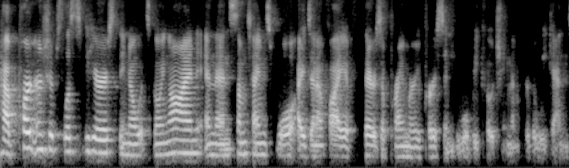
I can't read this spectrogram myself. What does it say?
have partnerships listed here so they know what's going on. And then sometimes we'll identify if there's a primary person who will be coaching them for the weekend.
